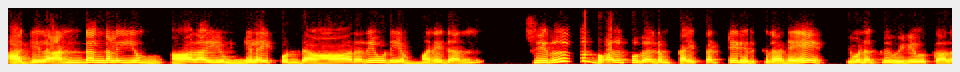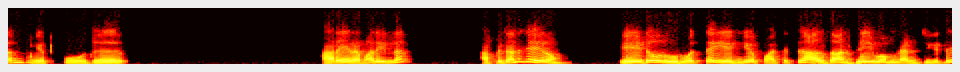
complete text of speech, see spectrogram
அகில அண்டங்களையும் ஆராயும் நிலை கொண்ட ஆறறிவுடைய மனிதன் சிறு பல்புகளிடம் கை கட்டி நிற்கிறானே இவனுக்கு விடிவு காலம் எப்போது? அரையிற மாதிரி இல்ல. அப்படித்தானே செய்யறோம் ஏதோ ஒரு உருவத்தை எங்கேயோ பார்த்துட்டு அதுதான் தெய்வம்னு நினைச்சுக்கிட்டு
